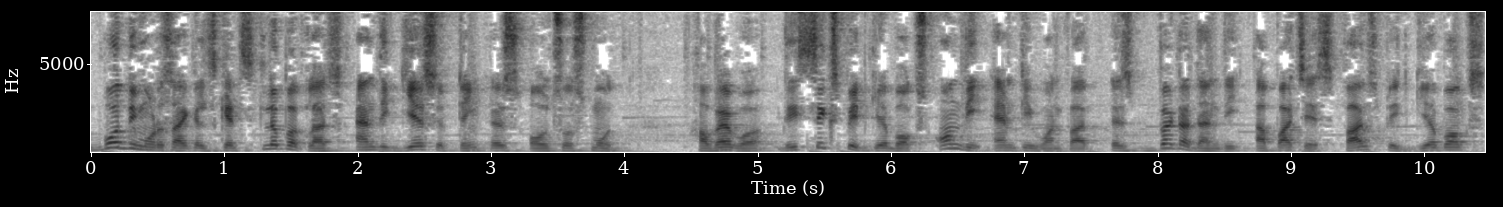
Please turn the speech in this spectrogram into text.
Both the motorcycles get slipper clutch and the gear shifting is also smooth. However, the 6-speed gearbox on the MT-15 is better than the Apache's 5-speed gearbox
